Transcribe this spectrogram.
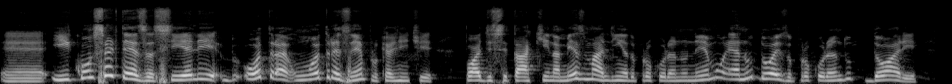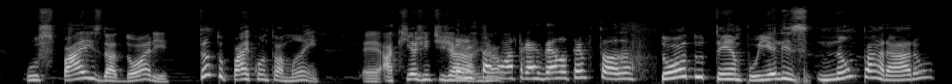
É, e com certeza, se ele. Outra, um outro exemplo que a gente pode citar aqui na mesma linha do Procurando Nemo é no 2, o Procurando Dory. Os pais da Dory, tanto o pai quanto a mãe, é, aqui a gente já. Eles estavam já... atrás dela o tempo todo. Todo o tempo. E eles não pararam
